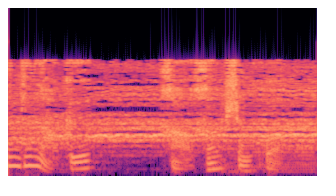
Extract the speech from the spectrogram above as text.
听听老歌，好好生活。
